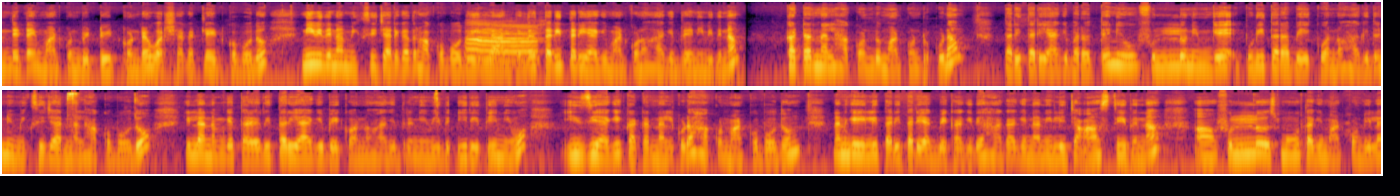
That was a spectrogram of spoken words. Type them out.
ಒಂದೇ ಟೈಮ್ ಮಾಡ್ಕೊಂಡ್ಬಿಟ್ಟು ಇಟ್ಕೊಂಡ್ರೆ ವರ್ಷಗಟ್ಟಲೆ ಇಟ್ಕೋಬೋದು. ನೀವು ಇದನ್ನು ಮಿಕ್ಸಿ ಜಾರಿಗಾದರೂ ಹಾಕೋಬೋದು, ಇಲ್ಲ ಅಂತಂದರೆ ತರಿ ತರಿಯಾಗಿ ಮಾಡ್ಕೊಳೋ ಹಾಗಿದ್ರೆ ನೀವು ಇದನ್ನು ಕಟರ್ನಲ್ಲಿ ಹಾಕ್ಕೊಂಡು ಮಾಡಿಕೊಂಡ್ರು ಕೂಡ ತರಿ ತರಿಯಾಗಿ ಬರುತ್ತೆ. ನೀವು ಫುಲ್ಲು ನಿಮಗೆ ಪುಡಿ ಥರ ಬೇಕು ಅನ್ನೋ ಹಾಗಿದ್ರೆ ನೀವು ಮಿಕ್ಸಿ ಜಾರ್ನಲ್ಲಿ ಹಾಕೋಬೋದು ಇಲ್ಲ ನಮಗೆ ತರಿ ತರಿಯಾಗಿ ಬೇಕು ಅನ್ನೋ ಹಾಗಿದ್ರೆ ನೀವು ಇದು ಈ ರೀತಿ ನೀವು ಈಸಿಯಾಗಿ ಕಟರ್ನಲ್ಲಿ ಕೂಡ ಹಾಕ್ಕೊಂಡು ಮಾಡ್ಕೋಬೋದು ನನಗೆ ಇಲ್ಲಿ ತರಿ ತರಿಯಾಗಿ ಬೇಕಾಗಿದೆ. ಹಾಗಾಗಿ ನಾನು ಇಲ್ಲಿ ಜಾಸ್ತಿ ಇದನ್ನು ಫುಲ್ಲು ಸ್ಮೂತಾಗಿ ಮಾಡ್ಕೊಂಡಿಲ್ಲ.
